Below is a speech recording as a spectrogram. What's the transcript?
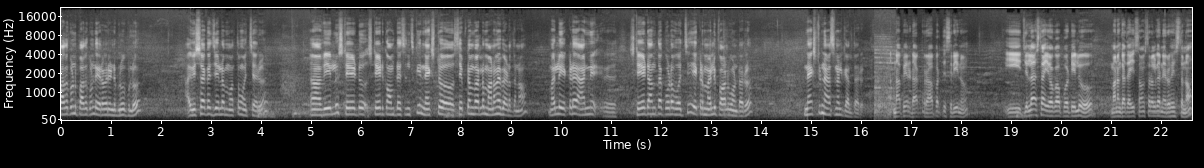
పదకొండు పదకొండు ఇరవై రెండు గ్రూపులు. ఆ విశాఖ జిల్లా మొత్తం వచ్చారు. వీళ్ళు స్టేట్ స్టేట్ కాంపిటీషన్స్కి నెక్స్ట్ సెప్టెంబర్లో మనమే పెడుతున్నాం. మళ్ళీ ఇక్కడే అన్ని స్టేట్ అంతా కూడా వచ్చి ఇక్కడ మళ్ళీ పాల్గొంటారు. నెక్స్ట్ నేషనల్కి వెళ్తారు. నా పేరు డాక్టర్ ఆపర్తి శ్రీను. ఈ జిల్లా స్థాయి యోగా పోటీలు మనం గత ఐదు సంవత్సరాలుగా నిర్వహిస్తున్నాం.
